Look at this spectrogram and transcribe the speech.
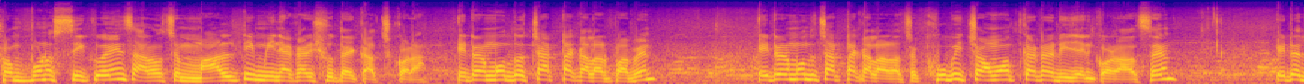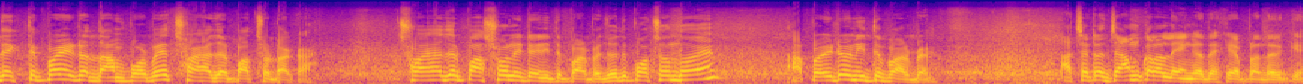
সম্পূর্ণ সিকোয়েন্স আর হচ্ছে মাল্টি মিনাকারি সুতায় কাজ করা। এটার মধ্যে চারটা কালার পাবেন। এটার মধ্যে চারটা কালার আছে। খুবই চমৎকার একটা ডিজাইন করা আছে। এটা দেখতে পারেন, এটার দাম পড়বে ছয় হাজার পাঁচশো টাকা। ছয় হাজার পাঁচশো হলে এটা নিতে পারবেন। যদি পছন্দ হয়, আপনারা এটাও নিতে পারবেন। আচ্ছা এটা জাম কালার লেহেঙ্গা দেখে আপনাদেরকে।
